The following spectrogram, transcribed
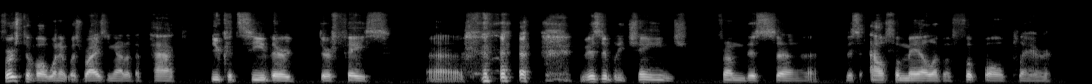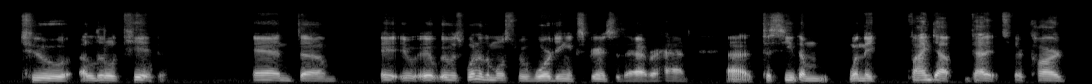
first of all, when it was rising out of the pack, you could see their their face uh, visibly change from this uh, this alpha male of a football player to a little kid. And um, it, it, it, was one of the most rewarding experiences I ever had uh, to see them when they find out that it's their card,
